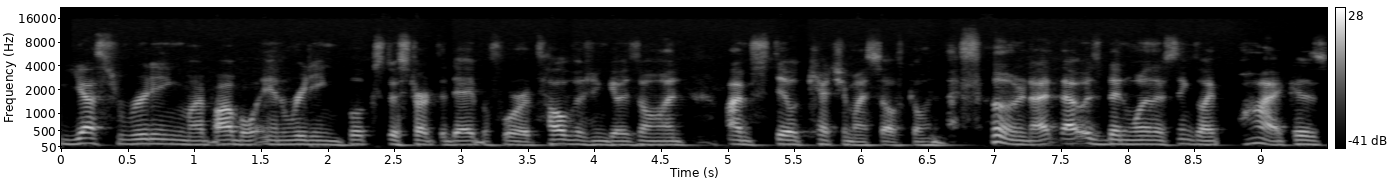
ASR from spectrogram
yes, reading my Bible and reading books to start the day before television goes on. I'm still catching myself going to my phone. I, that was been one of those things. Like, why? Because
